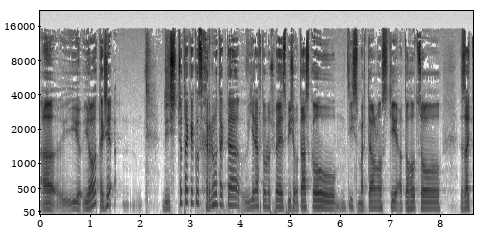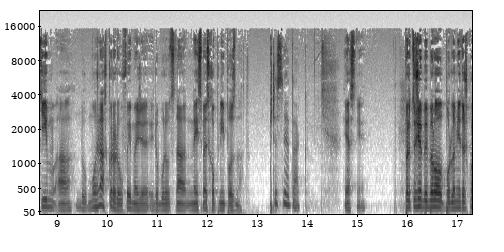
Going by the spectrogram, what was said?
Uh, jo, jo, takže když to tak jako schrnu, tak ta víra v tom je spíš otázkou té smrtelnosti a toho, co zatím a možná skoro doufejme, že i do budoucna nejsme schopní poznat. Přesně tak. Jasně. Protože by bylo podle mě trošku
